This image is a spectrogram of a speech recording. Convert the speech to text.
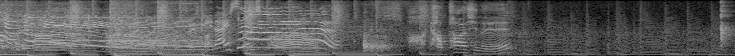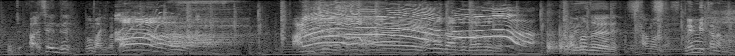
오케이, 오케이, 오케이. nice. 아, 다 파하시네. 아, 센데. 너무 많이 봤다. 아! 아이고, 한번 더, 한 번 더, 한 번 더. 한 번 더 해야 돼. 3번 남았어. 몇 미터 남는 거?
